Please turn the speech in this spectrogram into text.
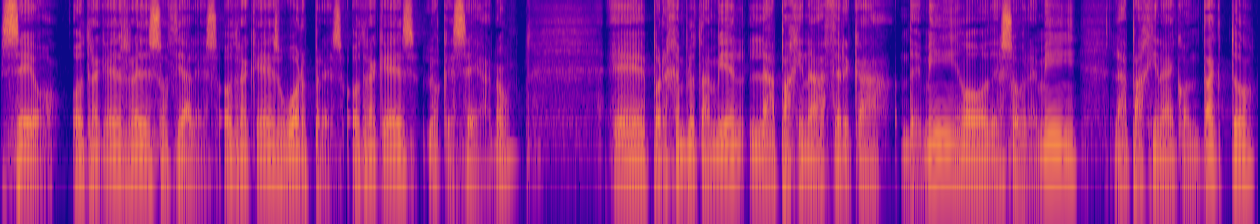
SEO, otra que es redes sociales, otra que es WordPress, otra que es lo que sea, ¿no? Eh, por ejemplo, también la página acerca de mí o de sobre mí, la página de contacto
